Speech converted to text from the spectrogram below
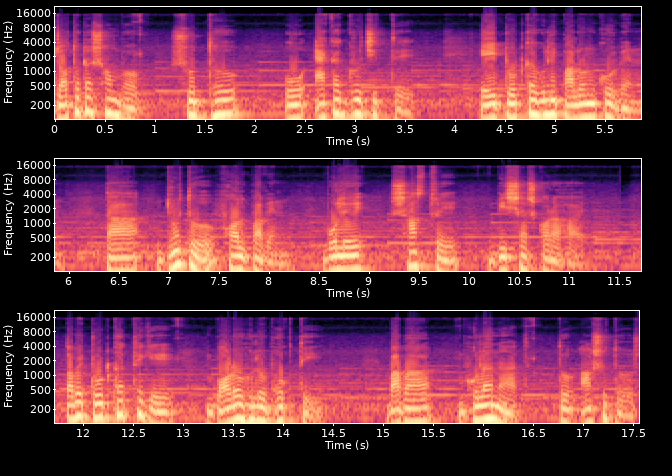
যতটা সম্ভব শুদ্ধ ও একাগ্রচিত্তে এই টোটকাগুলি পালন করবেন, তা দ্রুত ফল পাবেন বলে শাস্ত্রে বিশ্বাস করা হয়। তবে টোটকার থেকে বড় হলো ভক্তি। বাবা ভোলানাথ তো আশুতোষ,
